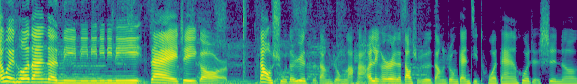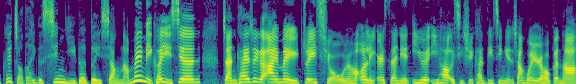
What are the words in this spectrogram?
还未脱单的你，你你你你你，在这个倒数的日子当中了哈，二零二二的倒数日子当中，赶紧脱单，或者是呢，可以找到一个心仪的对象呢。妹妹可以先展开这个暧昧追求，然后二零二三年一月一号一起去看低清演唱会，然后跟他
